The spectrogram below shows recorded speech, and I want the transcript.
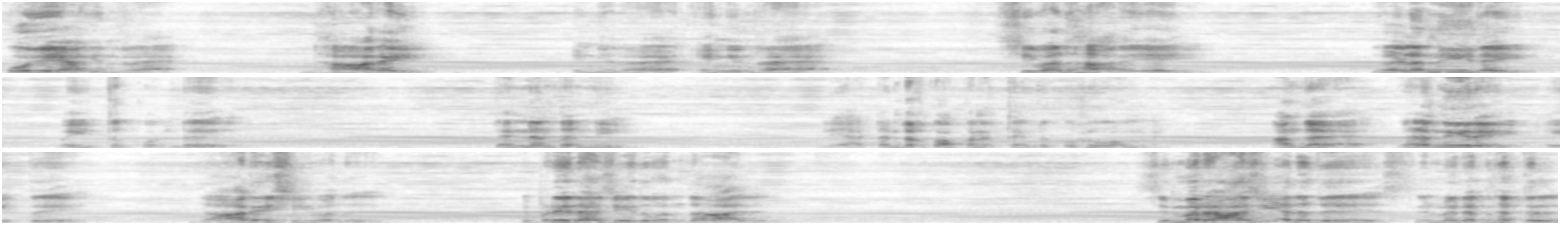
பூஜையாகின்ற தாரை என்கிற என்கின்ற சிவதாரையை இளநீரை வைத்துக்கொண்டு தென்னந்தண்ணி இல்லையா டெண்டர் கோக்கனட் என்று கூறுவோமே அந்த இளநீரை வைத்து தாரை செய்வது. இப்படியெல்லாம் செய்து வந்தால் சிம்ம ராசி அல்லது சிம்ம லக்னத்தில்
